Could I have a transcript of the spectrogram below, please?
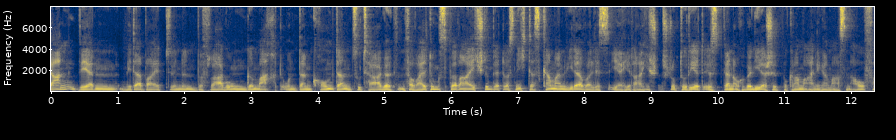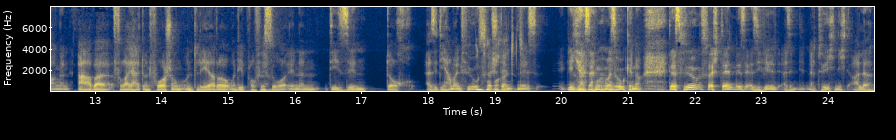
dann werden Mitarbeitendenbefragungen gemacht und dann kommt dann zutage im Verwaltungsbereich, stimmt etwas nicht, das kann man wieder, weil es eher hierarchisch strukturiert ist, dann auch über Leadership-Programme einigermaßen auffangen. Aber Freiheit und Forschung und Lehre und die ProfessorInnen, ja. die sind doch, also die haben ein Führungsverständnis Ja, sagen wir mal so, genau. Das Führungsverständnis, also ich will, also natürlich nicht alle,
